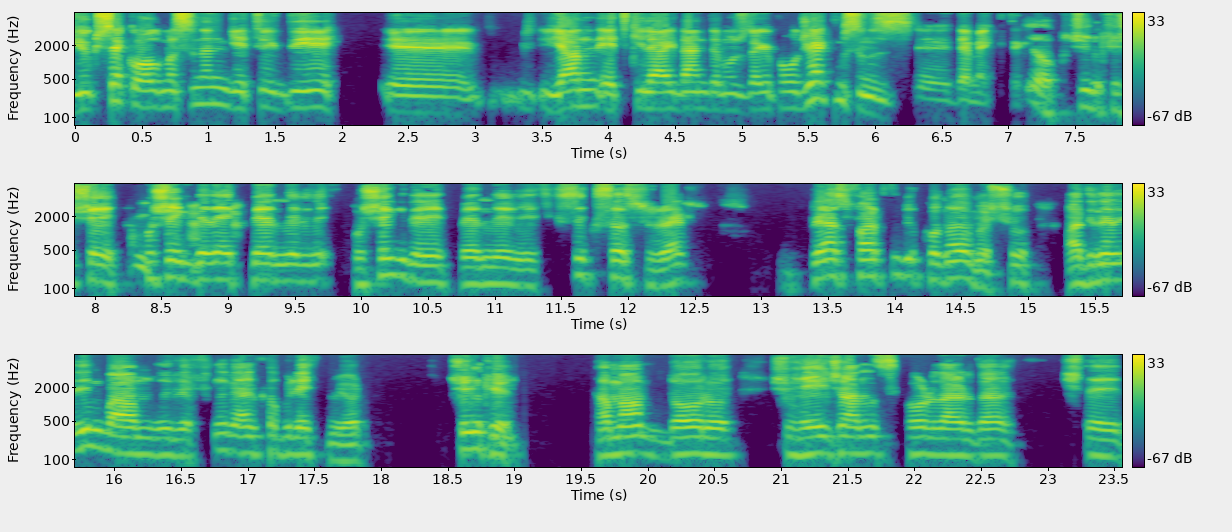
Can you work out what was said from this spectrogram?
yüksek olmasının getirdiği e, yan etkilerden de muzdarip olacak mısınız e, demektir. Yok çünkü şey hoşa giden etmenlerin hoşa giden etmenlerin etkisi kısa sürer. Biraz farklı bir konu ama şu adrenalin bağımlılığı lafını ben kabul etmiyorum. Çünkü tamam doğru şu heyecanlı sporlarda işte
